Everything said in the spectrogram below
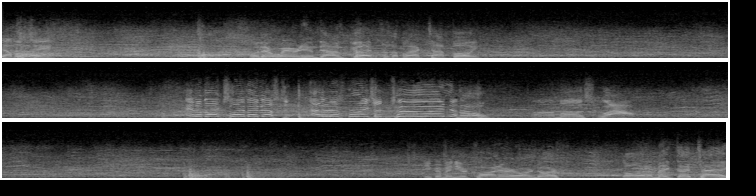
Double team. Well, they're wearing him down good for the blacktop bully. And a backslide by Dustin. Out of desperation. Two and... No. Almost. Wow. Keep him in your corner, Orndorff. Don't let him make that tag.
